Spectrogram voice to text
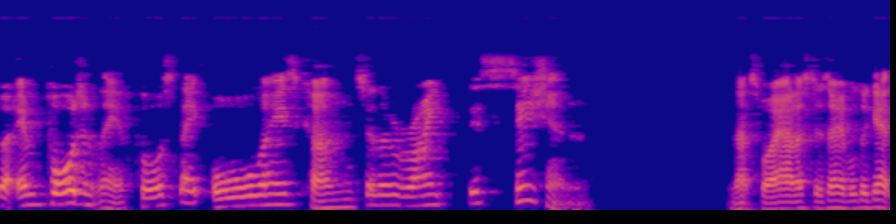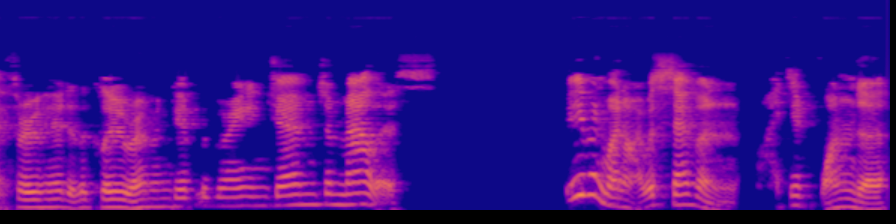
but importantly, of course, they always come to the right decision. And that's why Alistair's able to get through here to the clue room and give the green gem to Malice. Even when I was seven, I did wonder,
